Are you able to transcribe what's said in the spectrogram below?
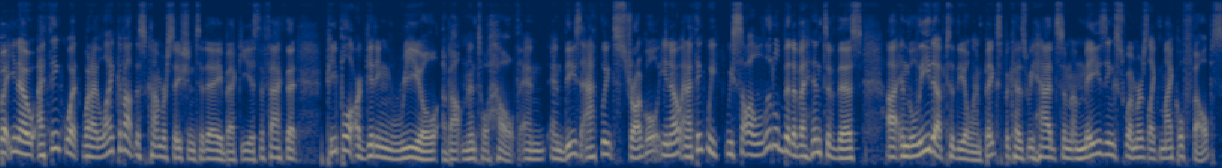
But, you know, I think what, what I like about this conversation today, Becky, is the fact that people are getting real about mental health and, and these athletes struggle, you know, and I think we, we saw a little bit of a hint of this uh, in the lead up to the Olympics because we had some amazing swimmers like Michael Phelps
